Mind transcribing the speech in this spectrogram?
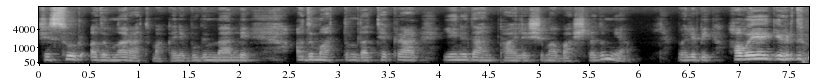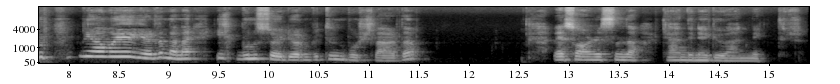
cesur adımlar atmak. Hani bugün ben bir adım attım da tekrar yeniden paylaşıma başladım ya. Böyle bir havaya girdim. bir havaya girdim hemen ilk bunu söylüyorum bütün burçlarda ve sonrasında kendine güvenmektir.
